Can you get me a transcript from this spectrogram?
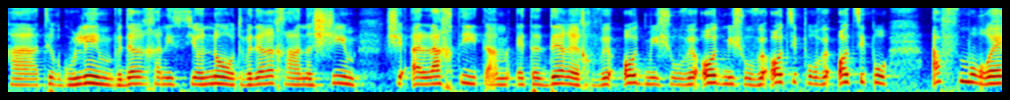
התרגולים ודרך הניסיונות ודרך האנשים שהלכתי איתם את הדרך ועוד מישהו ועוד מישהו ועוד סיפור ועוד סיפור. אף מורה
